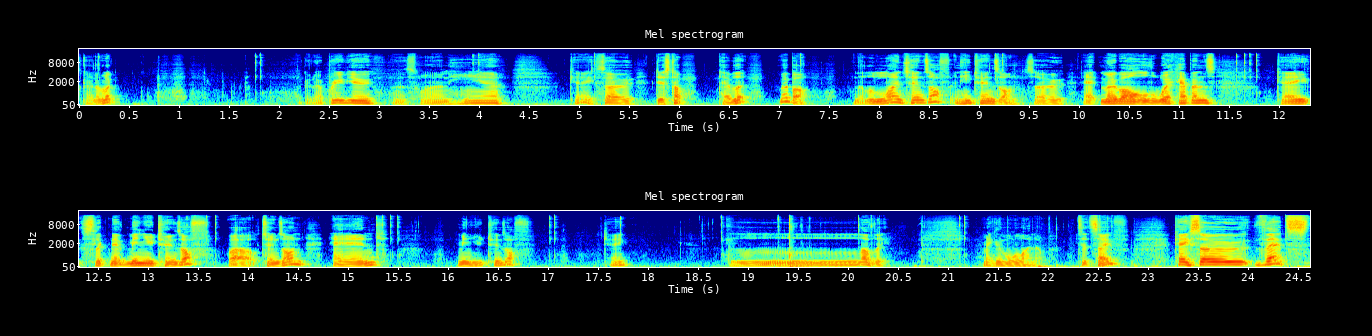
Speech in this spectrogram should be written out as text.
kind of look. Look at our preview. This one here. Okay, so desktop, tablet, mobile. That little line turns off and he turns on. So at mobile, all the work happens. Okay, SlickNav menu turns off, well, turns on, and menu turns off. Okay, lovely. Making them all line up. Is it safe? Okay, so that's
